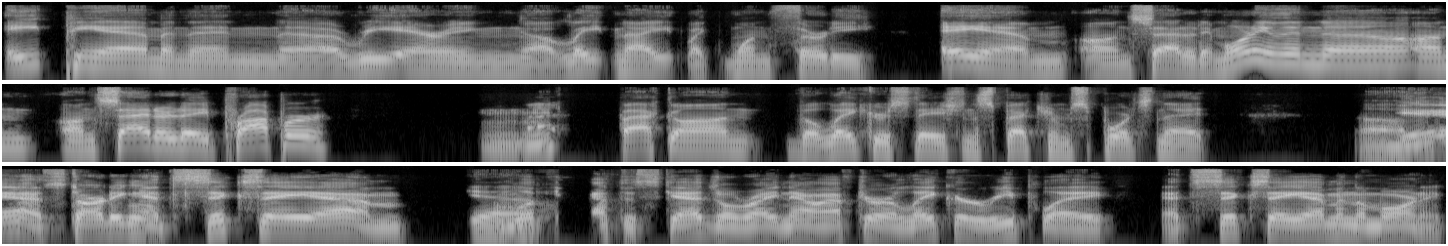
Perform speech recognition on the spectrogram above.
8 p.m. and then uh, re-airing uh, late night, like 1.30 a.m. on Saturday morning, and then uh, on on Saturday proper, mm-hmm. back, on the Lakers station, Spectrum Sportsnet. Um, yeah, starting at 6 a.m. Yeah, I'm looking at the schedule right now. After a Laker replay at 6 a.m. in the morning.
